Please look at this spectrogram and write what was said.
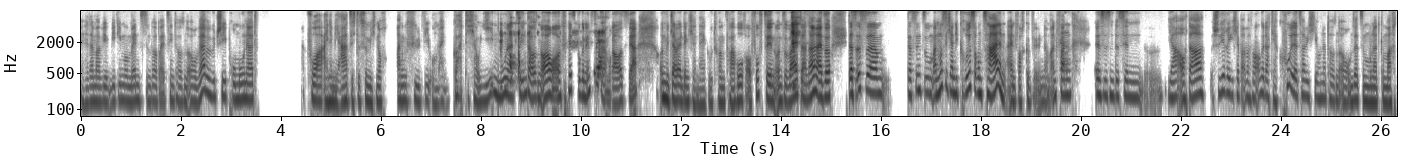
Wenn ja, dann mal, wir, wir im Moment sind wir bei 10.000 Euro Werbebudget pro Monat. Vor einem Jahr hat sich das für mich noch angefühlt wie, oh mein Gott, ich hau jeden Monat 10.000 Euro auf Facebook und Instagram raus, ja. Und mittlerweile denke ich ja, na gut, fahr hoch auf 15 und so weiter, ne? Also das ist, ähm, das sind so, man muss sich an die größeren Zahlen einfach gewöhnen. Am Anfang ja es ist ein bisschen, äh, ja, auch da schwierig. Ich habe Anfang auch gedacht, ja, cool, jetzt habe ich hier 100.000 Euro Umsätze im Monat gemacht.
